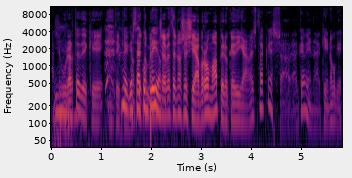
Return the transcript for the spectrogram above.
Asegurarte de que, de que, no se muchas veces, no sé si a broma, pero que digan, ¿esta qué sabe? ¿A qué viene aquí? ¿no? Porque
